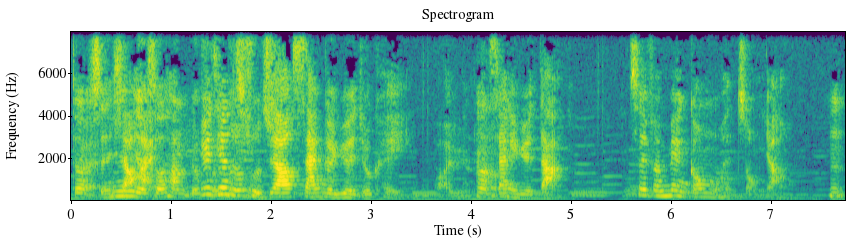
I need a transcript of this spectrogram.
对，生小孩。有时候他们就因为天竺鼠只要三个月就可以怀孕，嗯，三个月大，所以分辨公母很重要。嗯。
